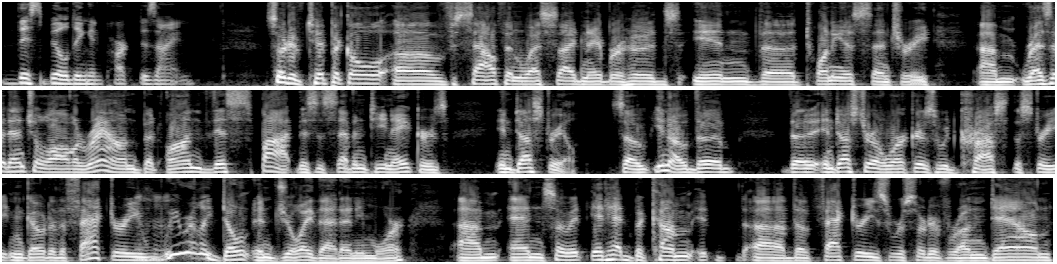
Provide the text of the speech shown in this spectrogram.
this building and park design. Sort of typical of South and West Side neighborhoods in the 20th century. Um, residential all around, but on this spot, this is 17 acres, industrial. So, you know, the the industrial workers would cross the street and go to the factory. Mm-hmm. We really don't enjoy that anymore. Um, and so it, it had become, it, uh, the factories were sort of run down.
